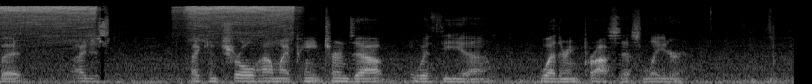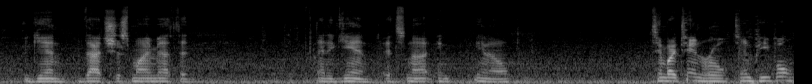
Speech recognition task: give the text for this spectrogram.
but I just I control how my paint turns out with the uh, weathering process later. Again, that's just my method. And again, it's not in, you know, 10 by 10 rule. 10 people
